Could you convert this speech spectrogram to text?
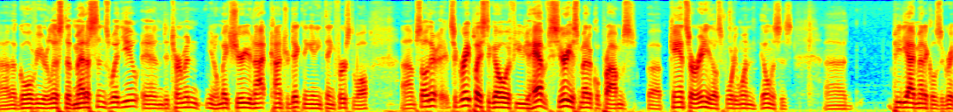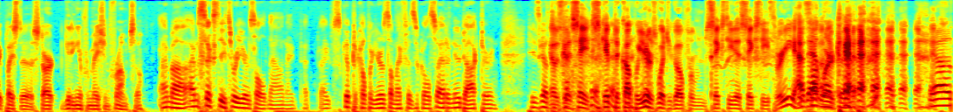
Uh, they'll go over your list of medicines with you and determine, you know, make sure you're not contradicting anything. First of all, um, so there, it's a great place to go if you have serious medical problems, uh, cancer or any of those 41 illnesses. Uh, PDI Medical is a great place to start getting information from. So. I'm uh, I'm 63 years old now, and I, I, I skipped a couple years on my physical, so I had a new doctor, and he's got. I was going to say, skipped a couple years. Would you go from 60 to 63? How'd that Something like work? yeah,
